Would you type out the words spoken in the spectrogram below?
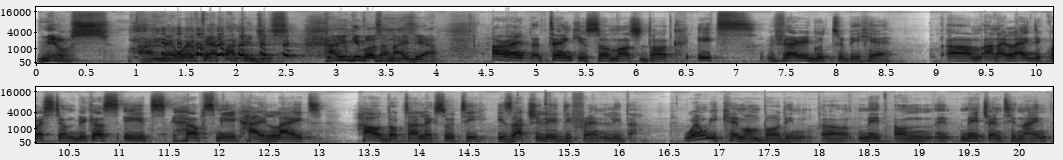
meals and uh, welfare packages? Can you give us an idea? All right, thank you so much, Doc. It's very good to be here. Um, and I like the question because it helps me highlight how Dr. Alex Otti is actually a different leader. When we came on board in uh, May, on uh, May 29,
